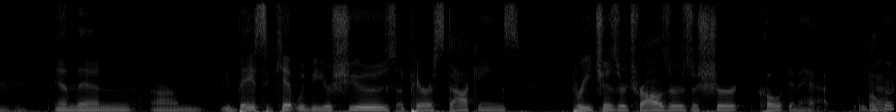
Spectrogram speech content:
Mhm. And then um, your basic kit would be your shoes, a pair of stockings, breeches or trousers, a shirt, coat, and a hat, Okay.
